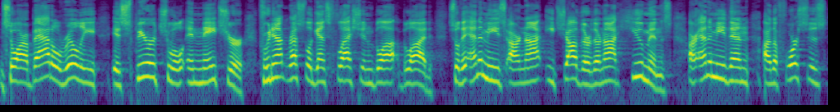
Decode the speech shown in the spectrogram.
And so our battle really is spiritual in nature. For we do not wrestle against flesh and blood. So the enemies are not each other. They're not humans. Our enemy then are the forces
